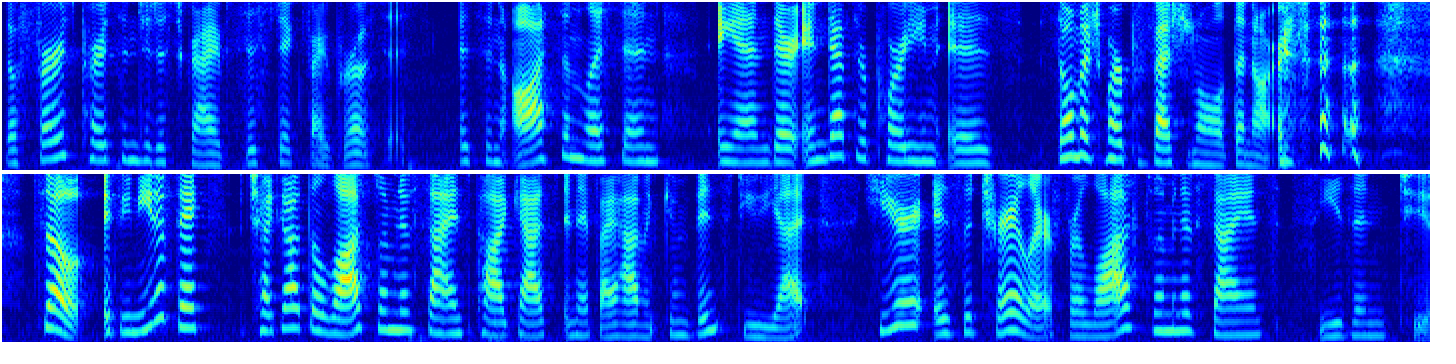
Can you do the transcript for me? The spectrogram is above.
the first person to describe cystic fibrosis. It's an awesome listen, and their in depth reporting is so much more professional than ours. so, if you need a fix, check out the Lost Women of Science podcast. And if I haven't convinced you yet, here is the trailer for Lost Women of Science Season 2.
